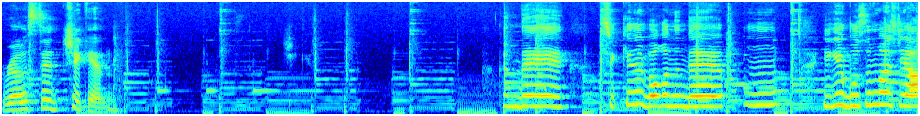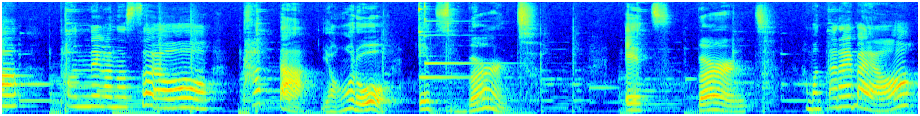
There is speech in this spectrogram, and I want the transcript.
roasted chicken. 근데 치킨을 먹었는데 음 이게 무슨 맛이야? 탄내가 났어요. 탔다 영어로 it's burnt. it's burnt. 한번 따라해봐요.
